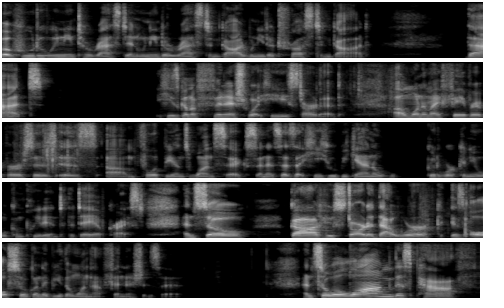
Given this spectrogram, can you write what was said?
But who do we need to rest in? We need to rest in God. We need to trust in God. That He's going to finish what He started. Um, one of my favorite verses is um, Philippians 1 6, and it says that He who began a good work and you will complete it into the day of Christ. And so God, who started that work, is also going to be the one that finishes it. And so along this path,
